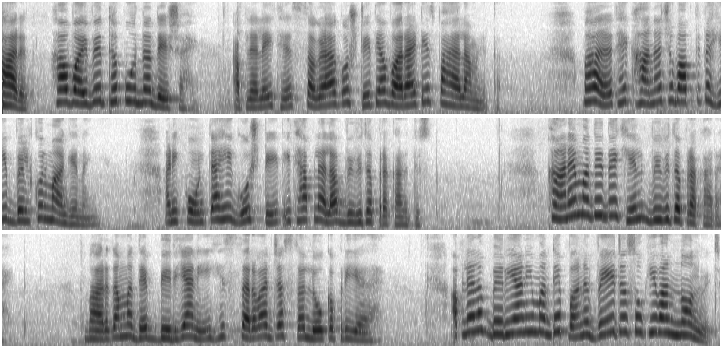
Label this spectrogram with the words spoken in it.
भारत हा वैविध्यपूर्ण देश आहे. आपल्याला इथे सगळ्या गोष्टीत या व्हरायटीज पाहायला मिळतात. भारत हे खाण्याच्या बाबतीतही बिलकुल मागे नाही आणि कोणत्याही गोष्टीत इथे आपल्याला विविध प्रकार दिसतो. खाण्यामध्ये देखील विविध प्रकार आहेत. भारतामध्ये बिर्याणी ही सर्वात जास्त लोकप्रिय आहे. आपल्याला बिर्याणीमध्ये पण व्हेज असो किंवा नॉन व्हेज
